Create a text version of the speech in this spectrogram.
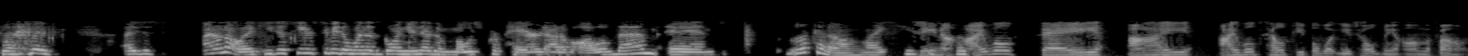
But I just, I don't know, like he just seems to be the one that's going in there the most prepared out of all of them. And look at him, like he's. Dana, so- I will say I I will tell people what you told me on the phone.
